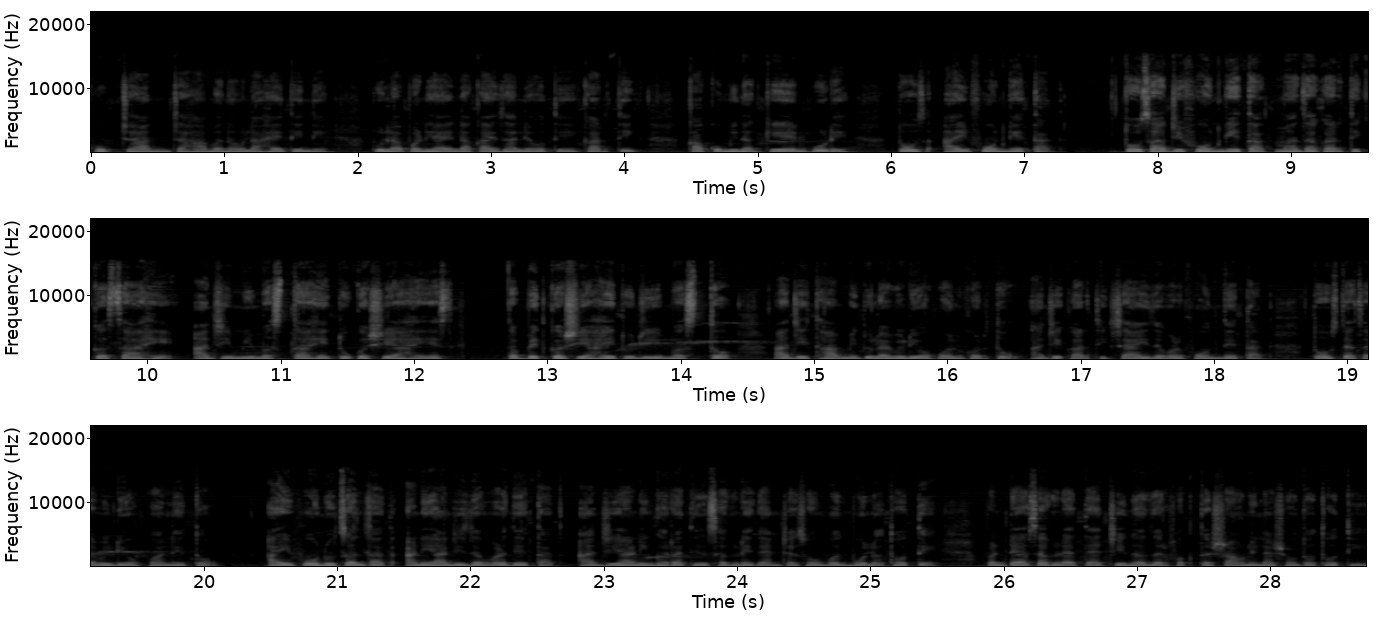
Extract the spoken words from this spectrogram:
खूप छान चहा बनवला आहे तिने. तुला पण यायला काय झाले होते कार्तिक काकू मी नक्की येईल पुढे. तोच आई फोन घेतात. तोच आजी फोन घेतात माझा कार्तिक कसा आहे? आजी मी मस्त आहे. तू कशी आहेस? तब्येत कशी आहे तुझी? मस्त. आजी थांब मी तुला व्हिडिओ कॉल करतो. आजी कार्तिकच्या आईजवळ फोन देतात. तोच त्याचा व्हिडिओ कॉल येतो. आई फोन उचलतात आणि आजीजवळ देतात. आजी आणि घरातील सगळे त्यांच्यासोबत बोलत होते. पण त्या सगळ्यात त्याची नजर फक्त श्रावणीला शोधत होती.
